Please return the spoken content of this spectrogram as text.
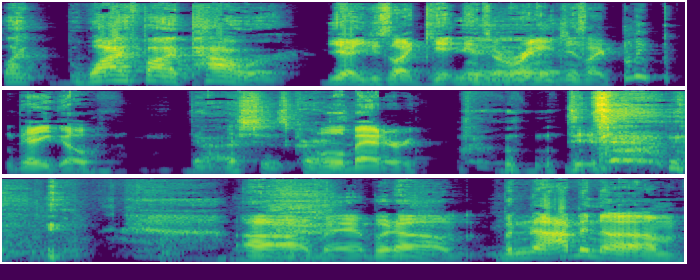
like Wi-Fi power. Yeah, you just like get into Yeah, range. yeah. And it's like bleep. There you go, Yeah, that shit's crazy. full battery. Oh man, but um, but no, I've been um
